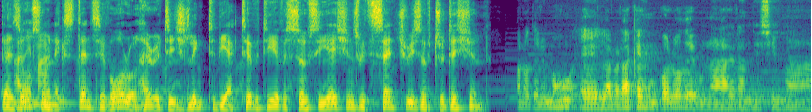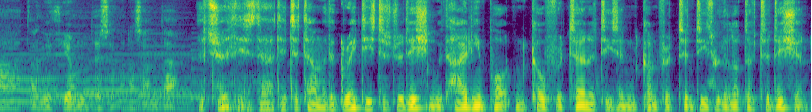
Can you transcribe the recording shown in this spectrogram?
There's also an extensive oral heritage linked to the activity of associations with centuries of tradition. Eh, the truth is that it's a town with a great Easter tradition with highly important confraternities and confraternities with a lot of tradition.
